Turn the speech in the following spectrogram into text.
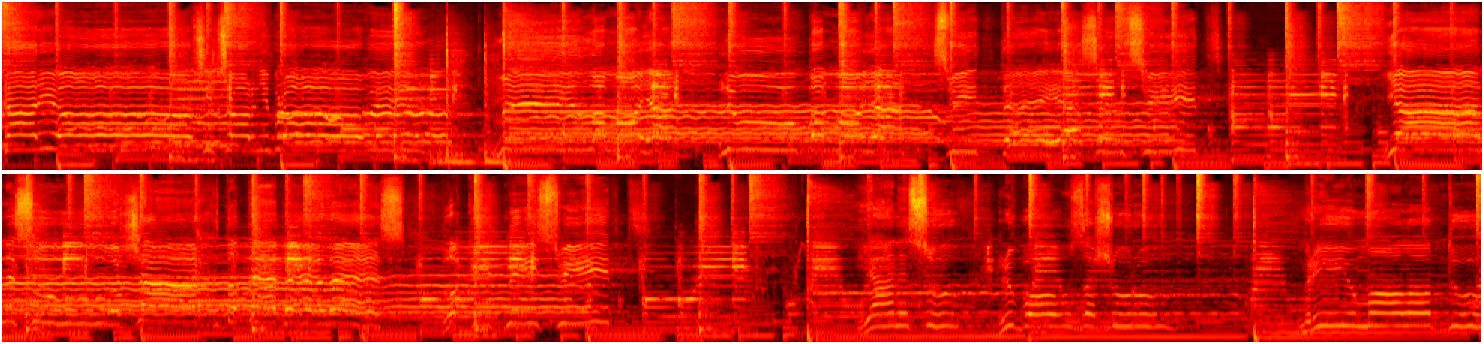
карі очі, любов за журу, мрію молоду.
